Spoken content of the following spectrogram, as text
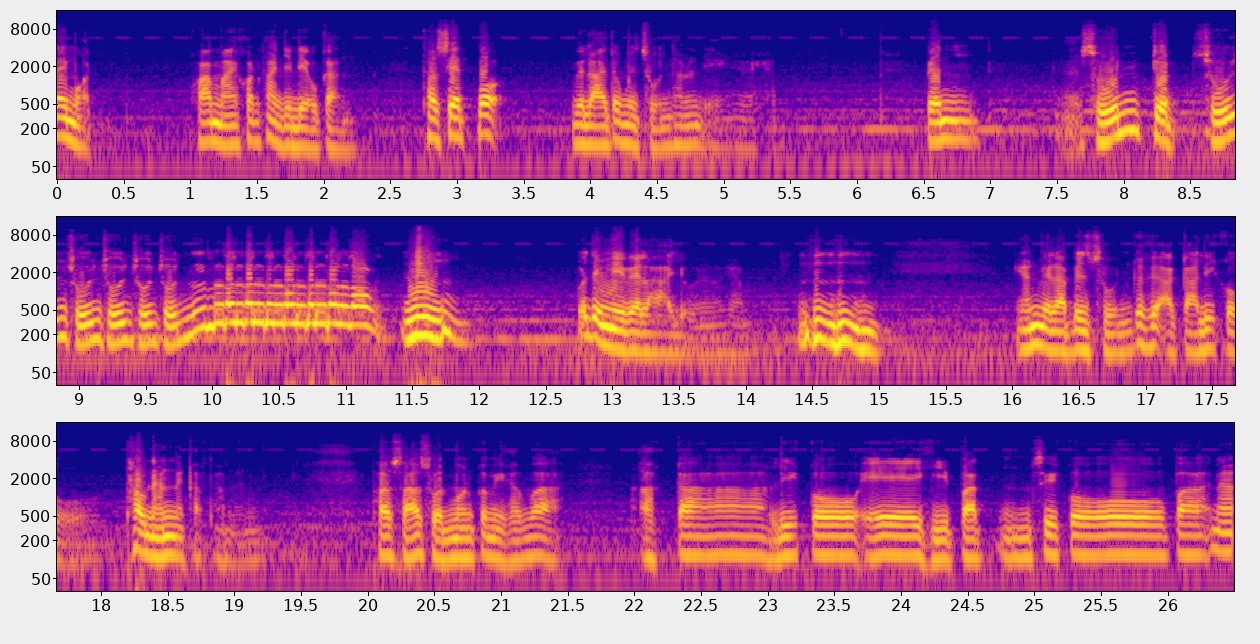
ได้หมด ความหมายค่อนข้างจะเดียวกัน ถ้าเซตโป๊ะเวลาต้องเป็นศูนย์เท่านั้นเองนะครับ เป็นศูนย์จุดศูนย์ศูนย์ศูนย์ศูนย์ศูนย์หนึ่งก็ยังมีเวลาอยู่นะครับงั้นเวลาเป็นศูนย์ก็คืออาการลิโก เท่านั้นนะครับเท่านั้น ภาษาสวดมนต์ก็มีคำว่าอากาลิโกเอหิปัสสิโกปะนะ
